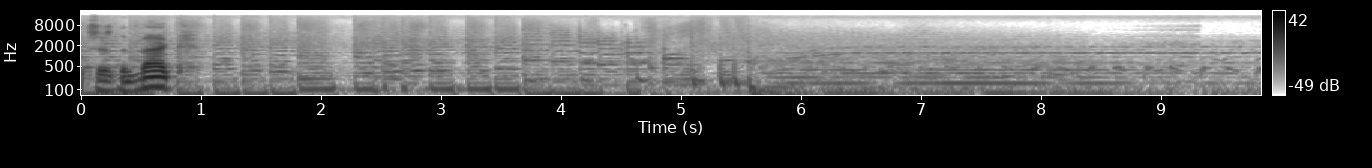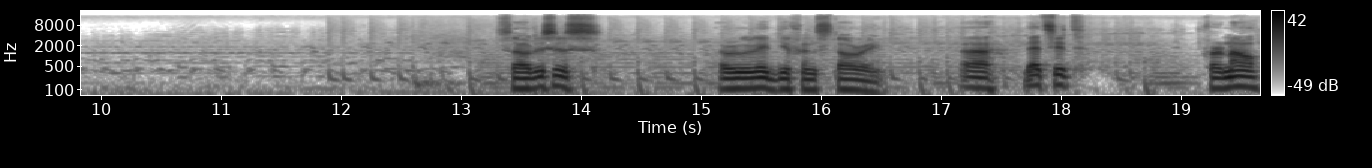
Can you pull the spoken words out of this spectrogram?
This is the back so this is a really different story. Uh, that's it for now.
